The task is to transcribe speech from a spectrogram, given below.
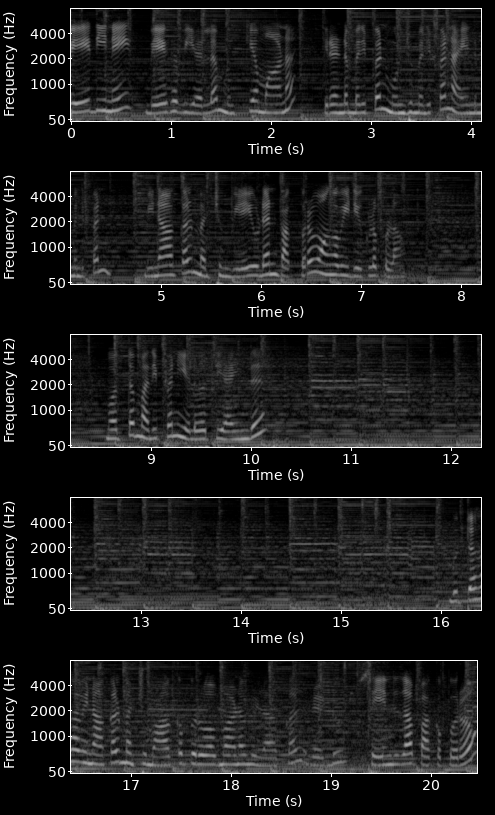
வேதினை வேகவியலில் முக்கியமான இரண்டு மதிப்பெண் மூன்று மதிப்பெண் ஐந்து மதிப்பெண் வினாக்கள் மற்றும் விலையுடன் பார்க்க போகிறோம் வாங்க வீடியோக்குள்ளே போகலாம் மொத்த மதிப்பெண் எழுபத்தி ஐந்து. புத்தக வினாக்கள் மற்றும் ஆக்கப்பூர்வமான வினாக்கள் ரெண்டும் சேர்ந்து தான் பார்க்க போகிறோம்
